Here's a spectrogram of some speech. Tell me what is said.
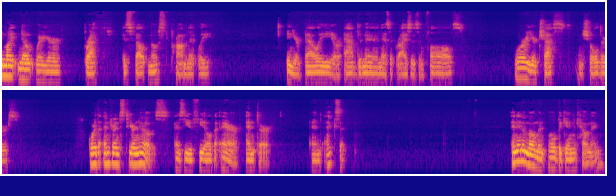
You might note where your breath is felt most prominently in your belly or abdomen as it rises and falls, or your chest and shoulders, or the entrance to your nose as you feel the air enter and exit. And in a moment, we'll begin counting.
